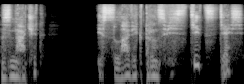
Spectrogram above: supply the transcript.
Значит, и Славик трансвестит здесь?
